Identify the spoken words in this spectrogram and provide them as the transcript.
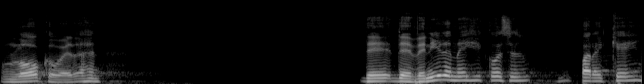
un loco, ¿verdad? De, de venir a México, ¿para qué?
